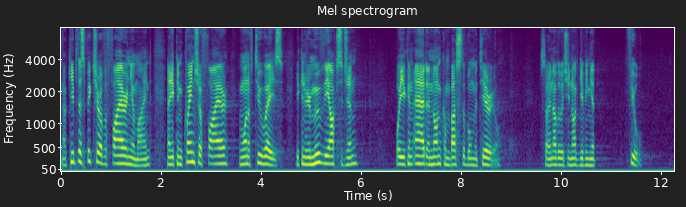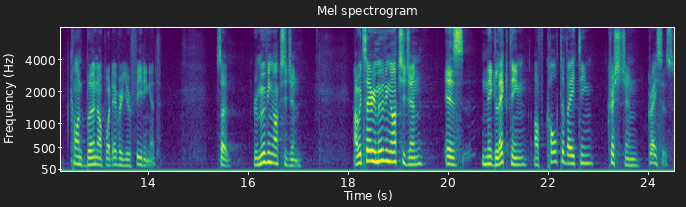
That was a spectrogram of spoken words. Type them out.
Now, keep this picture of a fire in your mind. Now, you can quench a fire in one of two ways. You can remove the oxygen, or you can add a non combustible material. So, in other words, you're not giving it fuel. It can't burn up whatever you're feeding it. So, removing oxygen. I would say removing oxygen is neglecting of cultivating Christian graces.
